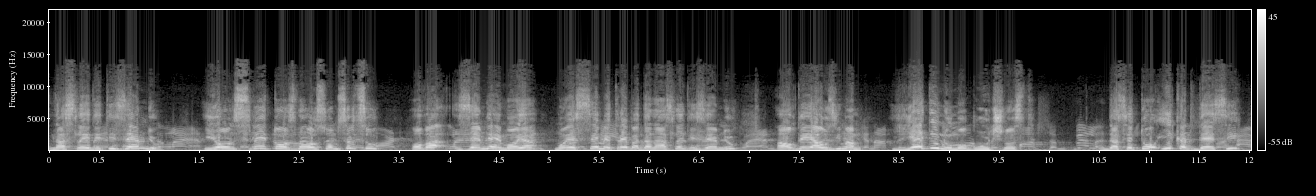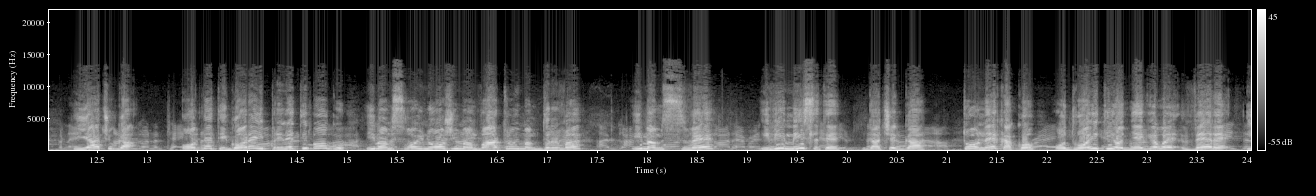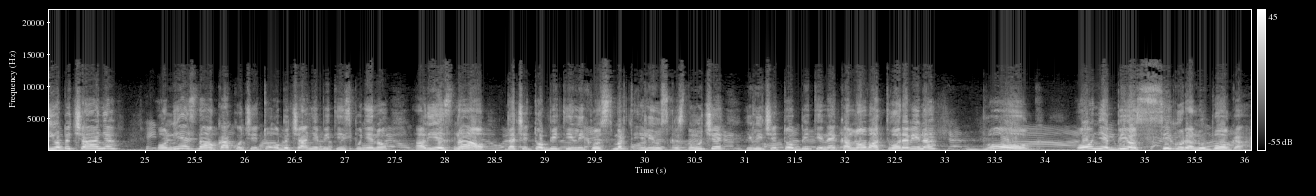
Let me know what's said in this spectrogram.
naslediti zemlju. I on sve to zna u svom srcu, ova zemlja je moja, moje seme treba da nasledi zemlju, a ovdje ja uzimam jedinu mogućnost da se to ikad desi i ja ću ga odneti gore i prineti Bogu. Imam svoj nož, imam vatru, imam drva, imam sve i vi mislite da će ga to nekako odvojiti od njegove vere i obećanja? On nije znao kako će to obećanje biti ispunjeno, ali je znao da će to biti ili kroz smrt ili uskrsnuće, ili će to biti neka nova tvorevina. Bog, on je bio siguran u Boga.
